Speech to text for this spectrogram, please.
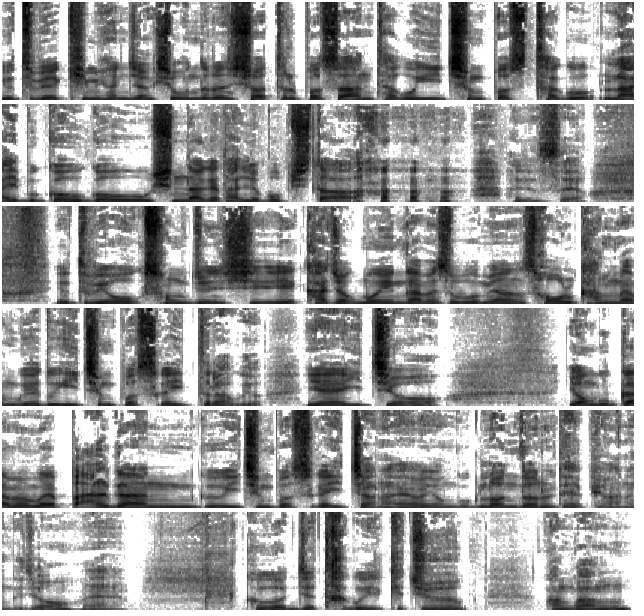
유튜브에 김현정 씨, 오늘은 셔틀버스 안 타고 2층 버스 타고 라이브 go go 신나게 달려봅시다. 하셨어요. 유튜브에 옥성준 씨, 가족 모임 가면서 보면 서울 강남구에도 2층 버스가 있더라고요. 예, 있죠. 영국 가면 왜 빨간 그 2층 버스가 있잖아요. 영국 런던을 대표하는 그죠. 예. 그거 이제 타고 이렇게 쭉 관광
